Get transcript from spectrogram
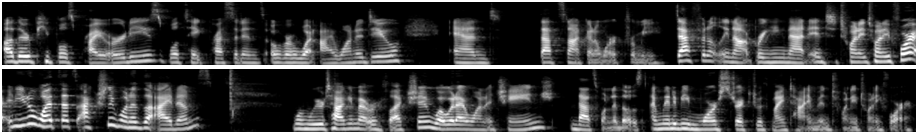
other people's priorities will take precedence over what I want to do and that's not going to work for me. Definitely not bringing that into 2024. And you know what? That's actually one of the items when we were talking about reflection, what would I want to change? That's one of those. I'm going to be more strict with my time in 2024.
